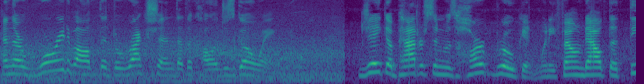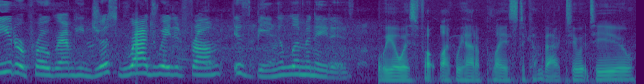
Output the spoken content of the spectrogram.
and they're worried about the direction that the college is going. Jacob Patterson was heartbroken when he found out the theater program he just graduated from is being eliminated. We always felt like we had a place to come back to it to you,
